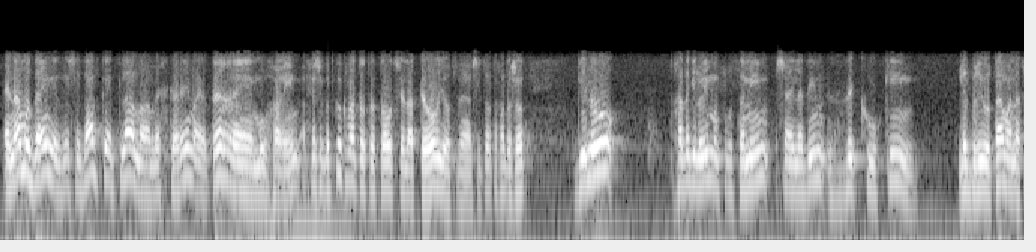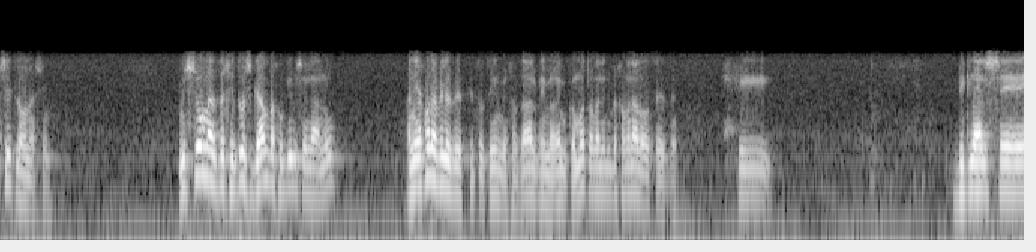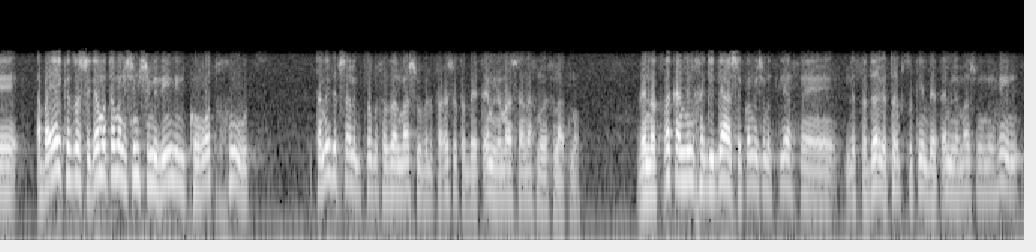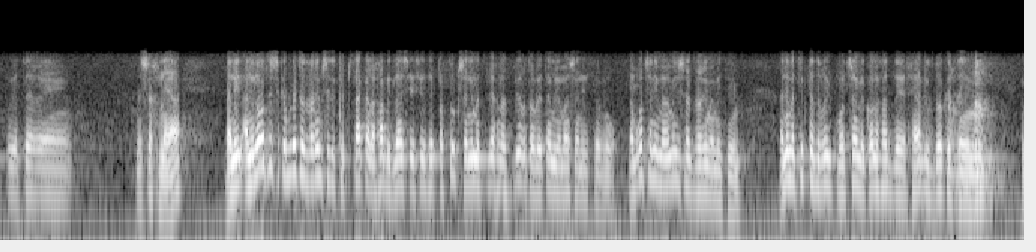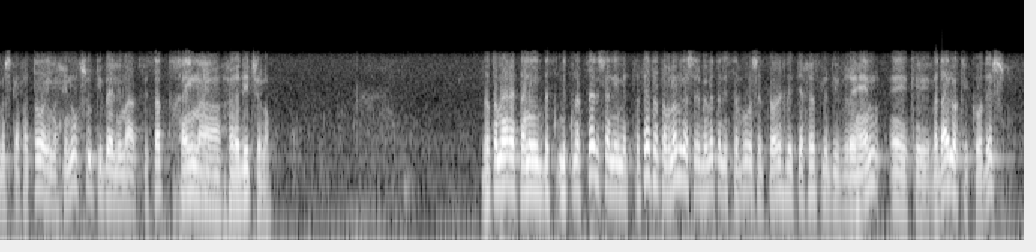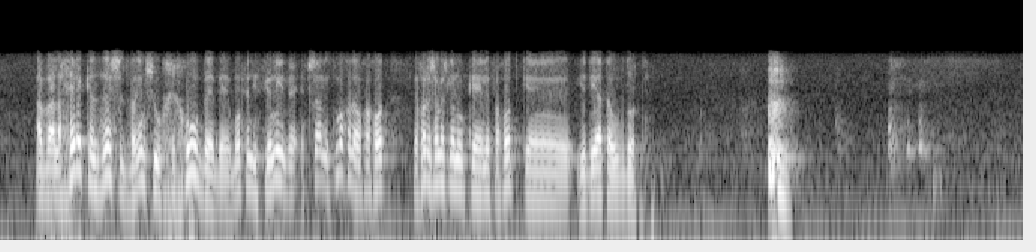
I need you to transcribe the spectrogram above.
אינם מודעים לזה שדווקא אצלם המחקרים היותר אה, מאוחרים, אחרי שבדקו כבר את התוצאות של התיאוריות והשיטות החדשות, גילו, אחד הגילויים המפורסמים, שהילדים זקוקים לבריאותם הנפשית לעונשים. משום מה זה חידוש גם בחוגים שלנו. אני יכול להביא לזה ציטוטים מחז"ל ומהרי מקומות, אבל אני בכוונה לא עושה את זה. כי בגלל שהבעיה היא כזו שגם אותם אנשים שמביאים ממקורות חוץ, תמיד אפשר למצוא בחז"ל משהו ולפרש אותו בהתאם למה שאנחנו החלטנו. ונוצרה כאן מין חגיגה שכל מי שמצליח אה, לסדר יותר פסוקים בהתאם למה שהוא מבין, הוא יותר אה, משכנע. ואני לא רוצה שיקבלו את הדברים שלי כפסק הלכה בגלל שיש איזה פסוק שאני מצליח להסביר אותו בהתאם למה שאני סבור. למרות שאני מאמין שהדברים אמיתיים. אני מציג את הדברים כמות שהם וכל אחד אה, חייב לבדוק את זה עם, עם השקפתו, עם החינוך שהוא קיבל, עם התפיסת חיים החרדית שלו. זאת אומרת, אני מתנצל שאני מצטט אותם, לא בגלל שבאמת אני סבור שצריך להתייחס לדבריהם, אה, ודאי לא כקודש, אבל החלק הזה של דברים שהוכחו באופן ניסיוני ואפשר לסמוך על ההוכחות, יכול לשמש לנו לפחות כידיעת העובדות.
